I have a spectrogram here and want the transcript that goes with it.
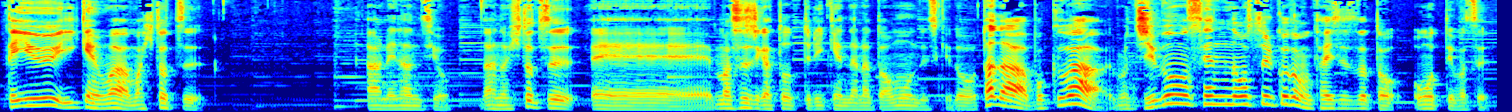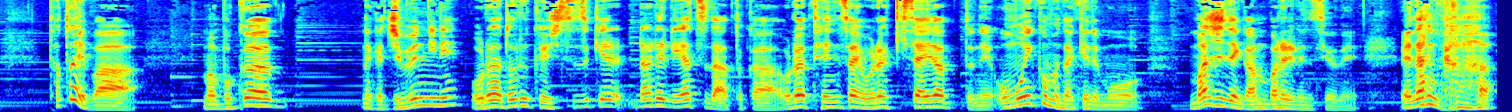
っていう意見はまあ一つあれなんですよ。あの一つ、えーまあ、筋が通ってる意見だなとは思うんですけどただ僕はま自分を洗脳することも大切だと思っています。例えば、まあ、僕はなんか自分にね俺は努力し続けられるやつだとか俺は天才俺は奇才だとね思い込むだけでもマジで頑張れるんですよね。え、なんか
